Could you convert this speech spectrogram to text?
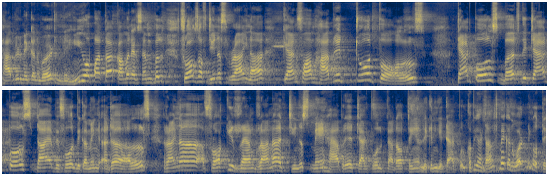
हाइब्रिड में कन्वर्ट नहीं हो पाता common example frogs of genus Rana can form hybrid tadpoles Tadpoles, but the tadpoles die before becoming adults. Rhina frog की राना जीनस में हैब्रे टैडपोल पैदा होते हैं लेकिन ये टैडपोल कभी अडल्ट में कन्वर्ट नहीं होते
